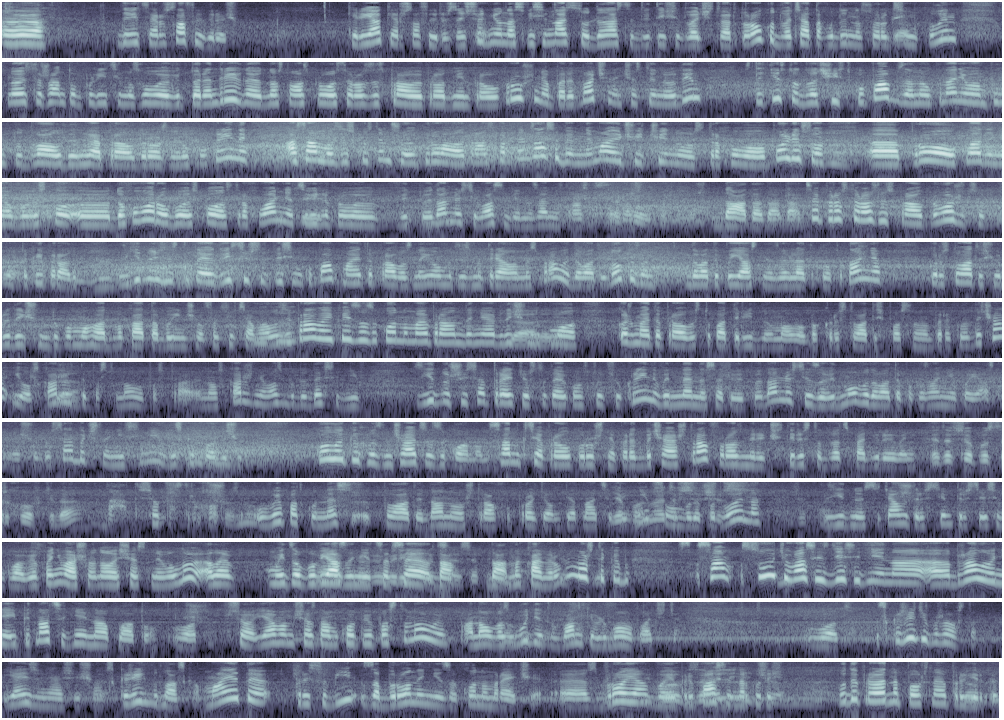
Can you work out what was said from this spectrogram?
Е, дивіться, Ярослав Ігорович. Кир'як Ярослав Ігорович. Значить, сьогодні у нас 18.11.2024 року, 20 година 47 хвилин. Мною сержантом поліції Мозговою Вікторією Андріївною відносно вас проводиться розгляд справи про адмінправопорушення, передбачене частиною 1 статті 126 КУПАП за невиконанням пункту 2.1 Г правил дорожнього руху України, а саме у зв'язку з тим, що ви керували транспортним засобом, не маючи чинного страхового полісу е, про укладення обов'язково е, договору обов'язкового страхування цивільної правової відповідальності власників іноземних транспортних засобів. Да, да, да, да. Це просто розгляд справи проводжується такий порядок. Згідно зі статтею 267 КУПАП маєте право знайомитися з матеріалами справи, давати докази, давати пояснення, заявляти клопотання, користуватися юридичною допомогою адвоката або іншого фахівця в галузі права, який за законом має право надання юридичної допомоги. Також маєте право виступати рідною мовою або користуватись послугами перекладача і оскаржити постанову по справі. На оскарження у вас буде 10 днів. Згідно 63 статтею Конституції України, ви не несете відповідальності за відмову давати показання і пояснення щодо себе, членів сім'ї, близьких родичів, коло яких визначаються законом. Санкція правопорушення передбачає штраф у розмірі 425 гривень. Это все по страховке, да? Да, це все по страховці. Ну? У випадку несплати даного штрафу протягом 15 Я днів понял, сума це буде подвоєна згідно з статтями 37 38 КУПАП. Я розумію, що воно вас зараз не волнує, але ми зобов'язані Ну, це говоріть все да, я да, на камеру. Ви можете с- сам суть у вас є 10 днів на е, обжалування і 15 днів на оплату. Вот. Все, я вам сейчас дам копию постановы, она у вас будет в банке в любом оплатите. Вот. Скажіть, пожалуйста, я извиняюсь ще. Скажіть, будь ласка, маєте при собі заборонені законом речі? Е, Зброя, боєприпаси, взагалі наркотичні? нічого немає. Буде проведена поверхнева перевірка.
